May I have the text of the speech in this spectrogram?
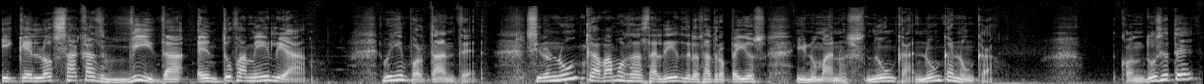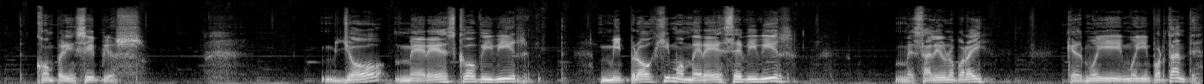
y que los hagas vida en tu familia. Muy importante. Si no, nunca vamos a salir de los atropellos inhumanos. Nunca, nunca, nunca. Condúcete con principios. Yo merezco vivir. Mi prójimo merece vivir. Me sale uno por ahí, que es muy, muy importante.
